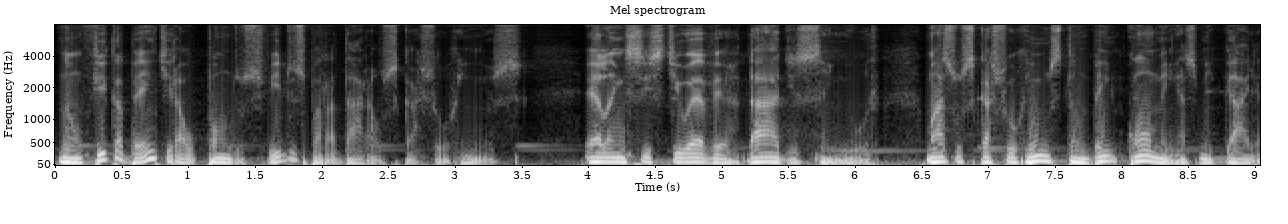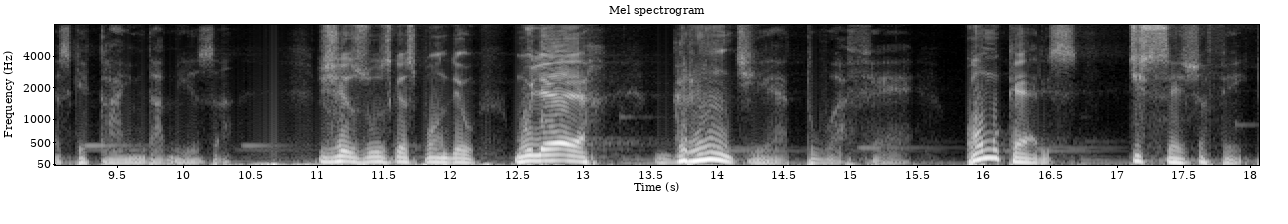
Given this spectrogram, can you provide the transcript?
Não fica bem tirar o pão dos filhos para dar aos cachorrinhos. Ela insistiu: É verdade, Senhor, mas os cachorrinhos também comem as migalhas que caem da mesa. Jesus respondeu: Mulher, grande é a tua fé. Como queres, te seja feito.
